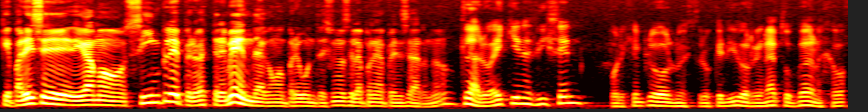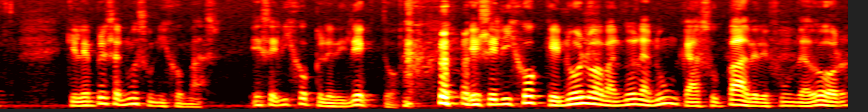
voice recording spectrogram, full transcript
que parece, digamos, simple, pero es tremenda como pregunta, si uno se la pone a pensar, ¿no? Claro, hay quienes dicen, por ejemplo, nuestro querido Renato Bernhoft, que la empresa no es un hijo más, es el hijo predilecto, es el hijo que no lo abandona nunca a su padre fundador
